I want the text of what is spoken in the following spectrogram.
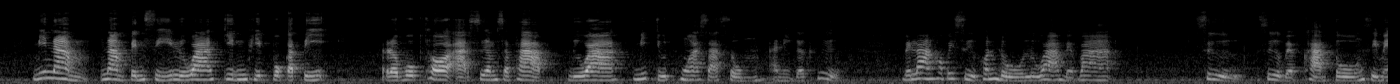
ำมีน้ำน้ำเป็นสีหรือว่ากินผิดปกติ ระบบทออาจเสื่อมสภาพ หรือว่ามีจุดหัวสะสม อันนี้ก็คือ เวลาเขาไปซื้อคอนโดหรือว่าแบบว่าซื้อซื้อแบบขาดโตงสิไหม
